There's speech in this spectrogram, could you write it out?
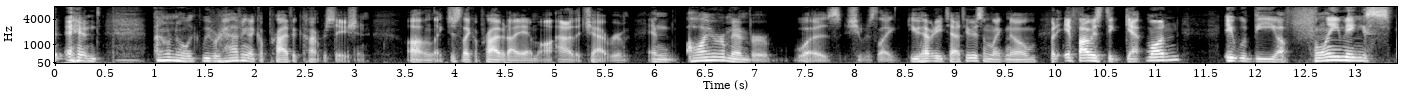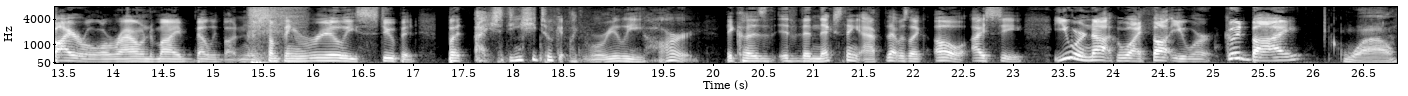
and I don't know. Like we were having like a private conversation, um, like just like a private IM out of the chat room, and all I remember was she was like, "Do you have any tattoos?" I'm like, "No," but if I was to get one. It would be a flaming spiral around my belly button or something really stupid. But I think she took it like really hard because if the next thing after that was like, "Oh, I see. You are not who I thought you were. Goodbye." Wow.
